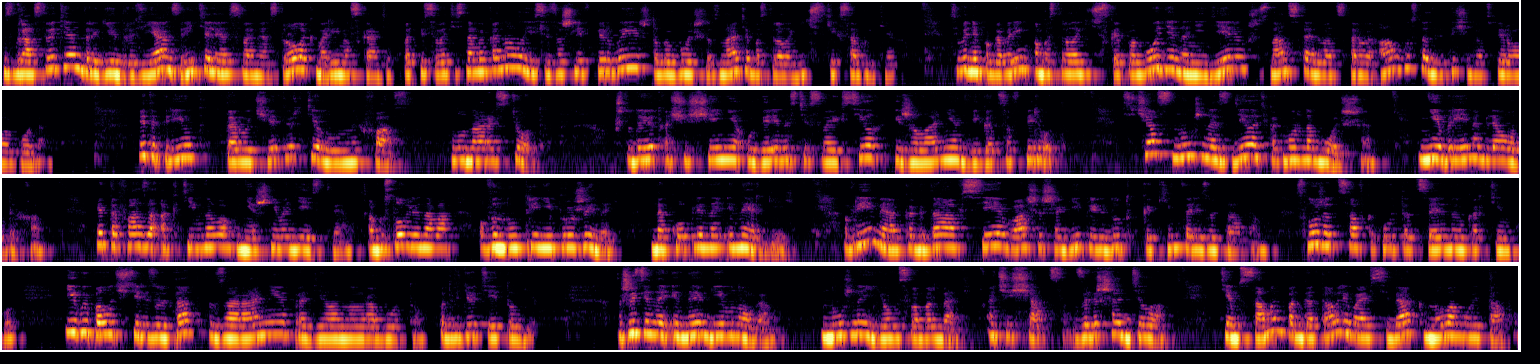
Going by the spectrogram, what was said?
Здравствуйте, дорогие друзья, зрители, с вами астролог Марина Скади. Подписывайтесь на мой канал, если зашли впервые, чтобы больше знать об астрологических событиях. Сегодня поговорим об астрологической погоде на неделю 16-22 августа 2021 года. Это период второй четверти лунных фаз. Луна растет, что дает ощущение уверенности в своих силах и желание двигаться вперед. Сейчас нужно сделать как можно больше, не время для отдыха. Это фаза активного внешнего действия, обусловленного внутренней пружиной, накопленной энергией. Время, когда все ваши шаги приведут к каким-то результатам, сложатся в какую-то цельную картинку, и вы получите результат заранее проделанную работу, подведете итоги. Жизненной энергии много, нужно ее высвобождать, очищаться, завершать дела, тем самым подготавливая себя к новому этапу.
